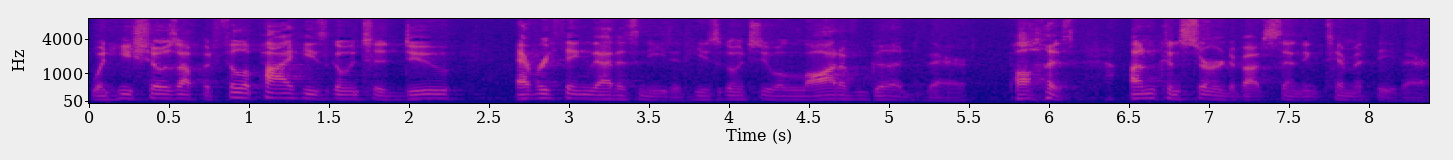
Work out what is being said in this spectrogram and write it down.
when he shows up at Philippi, he's going to do everything that is needed. He's going to do a lot of good there. Paul is unconcerned about sending Timothy there.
